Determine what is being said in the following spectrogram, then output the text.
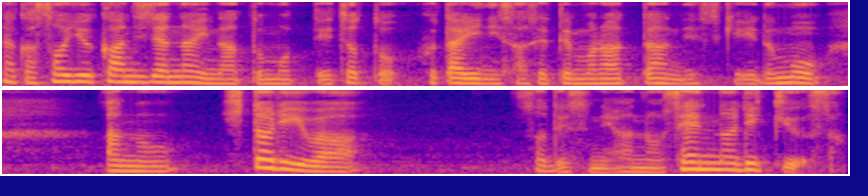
なんかそういう感じじゃないなと思って、ちょっと二人にさせてもらったんですけれども、あの、一人は、そうですね、あの、千利休さん。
